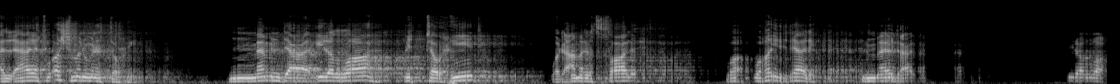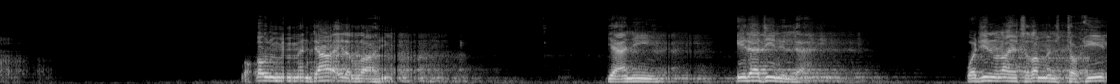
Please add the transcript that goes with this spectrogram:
الآية أشمل من التوحيد. من دعا إلى الله بالتوحيد والعمل الصالح وغير ذلك مما يدعى إلى الله. وقول ممن دعا إلى الله يعني إلى دين الله. ودين الله يتضمن التوحيد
